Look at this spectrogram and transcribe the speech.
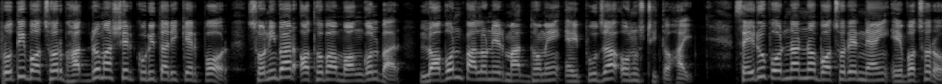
প্রতি বছর ভাদ্র মাসের কুড়ি তারিখের পর শনিবার অথবা মঙ্গলবার লবণ পালনের মাধ্যমে এই পূজা অনুষ্ঠিত হয়। সেইরূপ অন্যান্য বছরের ন্যায় এবছরও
